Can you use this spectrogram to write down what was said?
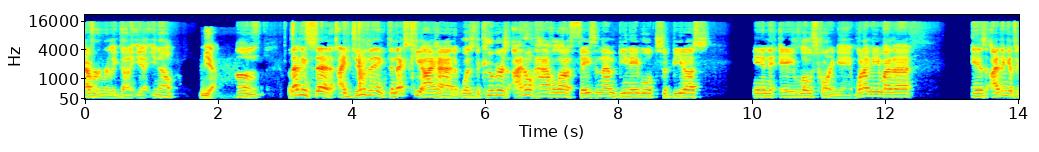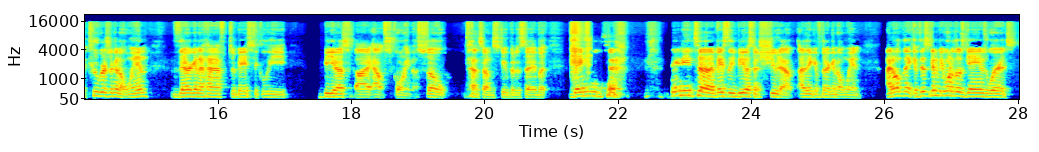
ever really done it yet. You know? Yeah. Um. With that being said, I do think the next key I had was the Cougars. I don't have a lot of faith in them being able to beat us in a low scoring game. What I mean by that is I think if the Cougars are going to win, they're going to have to basically beat us by outscoring us. So that sounds stupid to say, but they need to they need to basically beat us in a shootout. I think if they're to win. I don't think if this is to be one of those games where it's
